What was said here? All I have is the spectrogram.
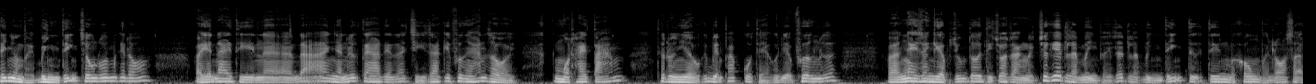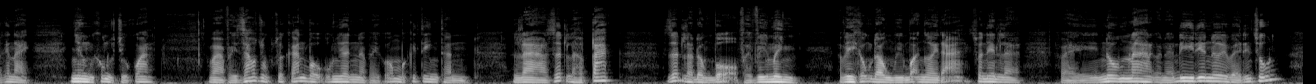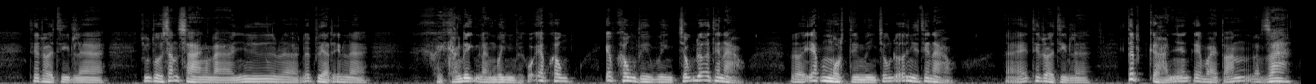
thế nhưng phải bình tĩnh chống đối với cái đó. Và hiện nay thì là đã, nhà nước ta thì đã chỉ ra cái phương án rồi một hai tám. Thế rồi nhiều cái biện pháp cụ thể của địa phương nữa. Và ngay doanh nghiệp chúng tôi thì cho rằng là trước hết là mình phải rất là bình tĩnh, tự tin mà không phải lo sợ cái này, nhưng không được chủ quan. Và phải giáo dục cho cán bộ công nhân là phải có một cái tinh thần là rất là hợp tác, rất là đồng bộ, phải vì mình, vì cộng đồng, vì mọi người đã. Cho nên là phải nôm na, gọi là đi đến nơi về đến chốn. Thế rồi thì là chúng tôi sẵn sàng là như là đất Việt nên là phải khẳng định là mình phải có F0 F0 thì mình chống đỡ thế nào? Rồi F1 thì mình chống đỡ như thế nào? Đấy thế rồi thì là tất cả những cái bài toán đặt ra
